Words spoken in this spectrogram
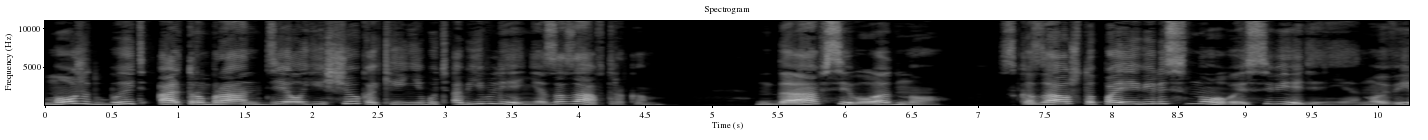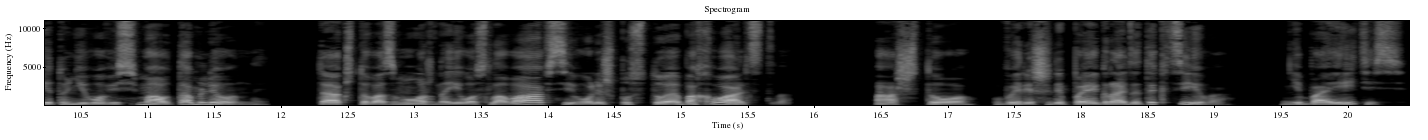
Может быть, Альтрумбран делал еще какие-нибудь объявления за завтраком? Да, всего одно. Сказал, что появились новые сведения, но вид у него весьма утомленный, так что, возможно, его слова всего лишь пустое бахвальство. «А что, вы решили поиграть детектива? Не боитесь?»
